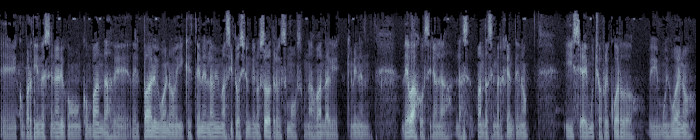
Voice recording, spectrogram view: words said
eh, compartiendo escenario con, con bandas de, del palo y bueno, y que estén en la misma situación que nosotros, que somos unas bandas que, que vienen de abajo, serían las bandas emergentes, ¿no? Y sí hay muchos recuerdos y muy bueno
